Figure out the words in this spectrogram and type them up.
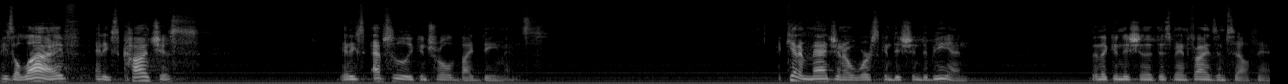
He's alive and he's conscious, yet he's absolutely controlled by demons. I can't imagine a worse condition to be in than the condition that this man finds himself in.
